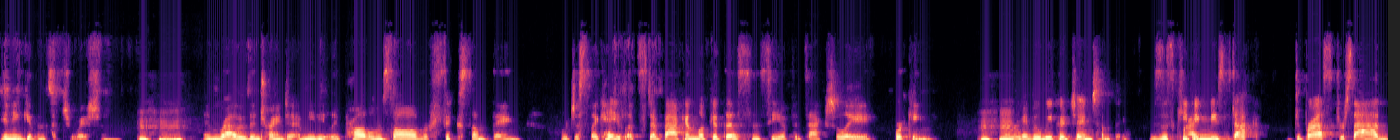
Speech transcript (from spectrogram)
any given situation mm-hmm. and rather than trying to immediately problem solve or fix something we're just like hey let's step back and look at this and see if it's actually working mm-hmm. maybe we could change something is this keeping right. me stuck depressed or sad,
